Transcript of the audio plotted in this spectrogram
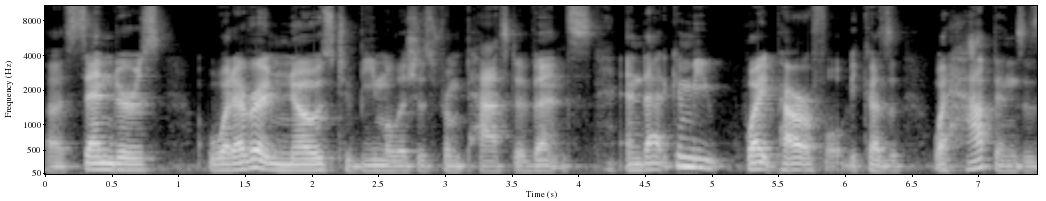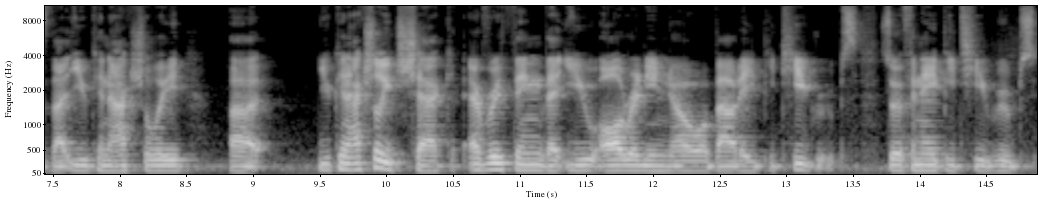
uh, senders, whatever it knows to be malicious from past events. And that can be quite powerful because what happens is that you can actually uh, you can actually check everything that you already know about APT groups. So if an APT groups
